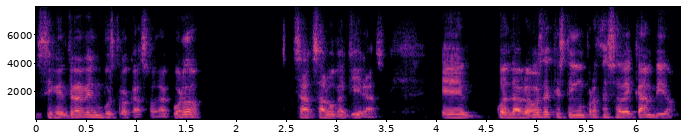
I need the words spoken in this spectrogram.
sin entrar en vuestro caso, ¿de acuerdo? salvo que quieras. Eh, cuando hablamos de que estoy en un proceso de cambio,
